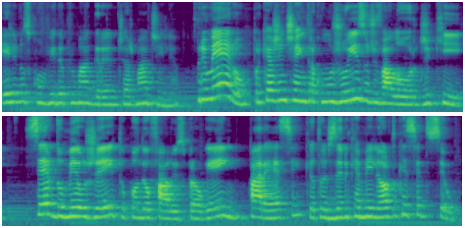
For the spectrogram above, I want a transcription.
ele nos convida para uma grande armadilha. Primeiro, porque a gente entra com um juízo de valor de que ser do meu jeito, quando eu falo isso para alguém, parece que eu estou dizendo que é melhor do que ser do seu.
